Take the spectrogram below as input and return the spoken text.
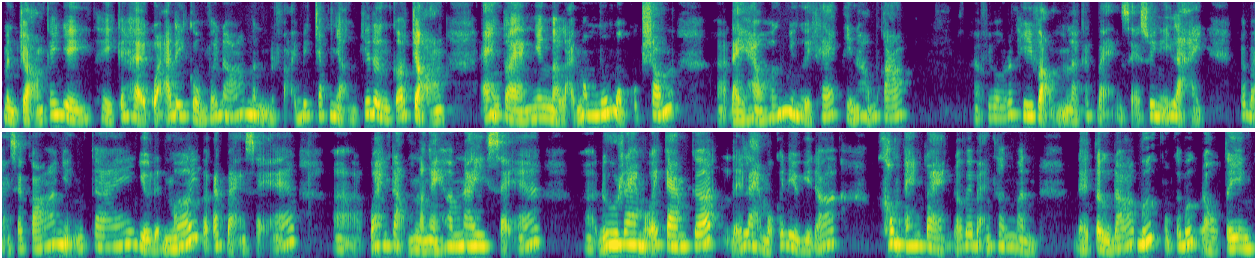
mình chọn cái gì thì cái hệ quả đi cùng với nó mình phải biết chấp nhận, chứ đừng có chọn an toàn nhưng mà lại mong muốn một cuộc sống, à, đầy hào hứng như người khác thì nó không có. Ờ, Phi Vân rất hy vọng là các bạn sẽ suy nghĩ lại, các bạn sẽ có những cái dự định mới và các bạn sẽ, à, quan trọng là ngày hôm nay sẽ, à, đưa ra một cái cam kết để làm một cái điều gì đó không an toàn đối với bản thân mình, để từ đó bước một cái bước đầu tiên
